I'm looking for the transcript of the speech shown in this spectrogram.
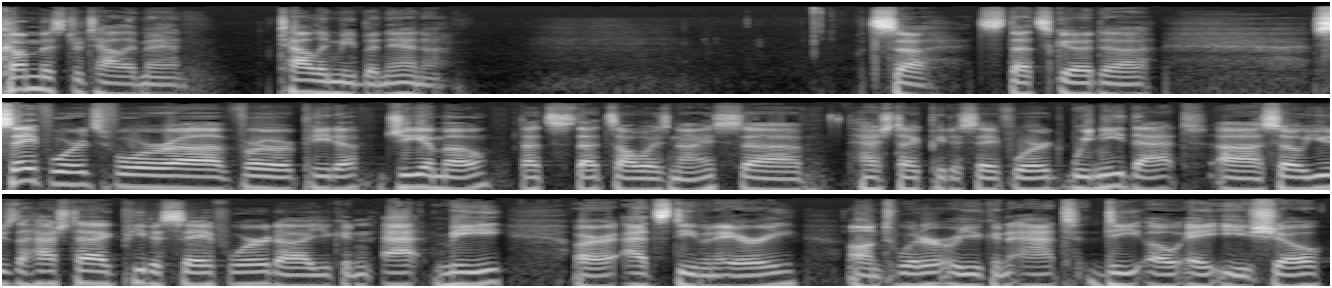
come, Mister Tallyman, tally me banana. It's uh, it's that's good. Safe words for uh, for PETA GMO. That's that's always nice. Uh, hashtag PETA safe word. We need that. Uh, so use the hashtag PETA safe word. Uh, you can at me or at Stephen Airy on Twitter, or you can at DOAE show.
